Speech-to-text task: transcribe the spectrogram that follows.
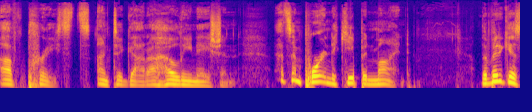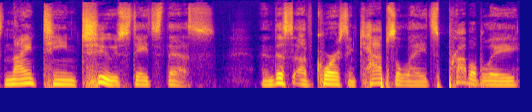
of priests unto God, a holy nation. That's important to keep in mind. Leviticus 19:2 states this. And this of course encapsulates probably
